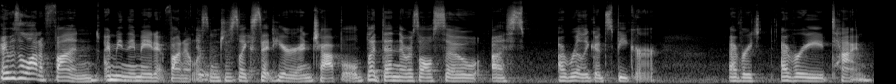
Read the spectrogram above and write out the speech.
It was a lot of fun. I mean, they made it fun. It wasn't was, just like yeah. sit here in chapel, but then there was also a really good speaker every every time.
